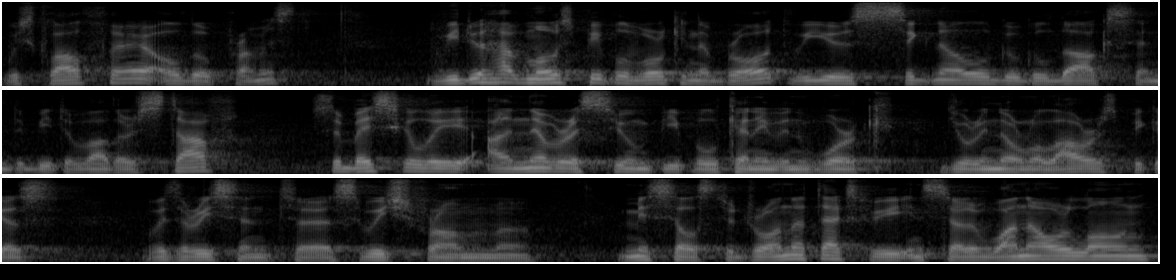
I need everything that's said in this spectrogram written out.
with Cloudflare, although promised. We do have most people working abroad. We use Signal, Google Docs, and a bit of other stuff. So basically, I never assume people can even work during normal hours because with the recent uh, switch from uh, missiles to drone attacks, we instead of one hour long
